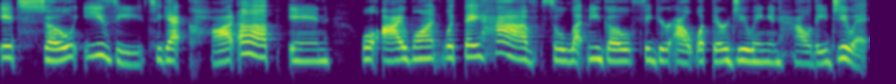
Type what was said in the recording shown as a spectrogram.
it's so easy to get caught up in, well, I want what they have, so let me go figure out what they're doing and how they do it.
